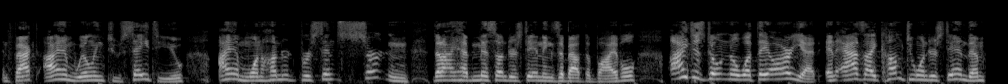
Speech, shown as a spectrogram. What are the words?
In fact, I am willing to say to you, I am 100% certain that I have misunderstandings about the Bible. I just don't know what they are yet. And as I come to understand them,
